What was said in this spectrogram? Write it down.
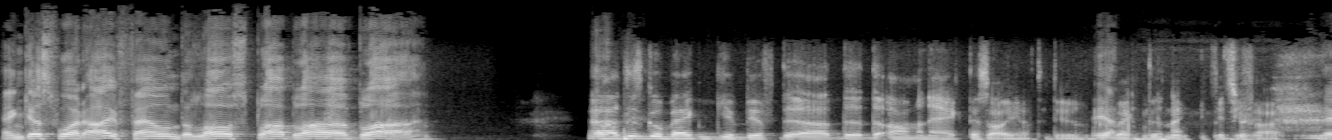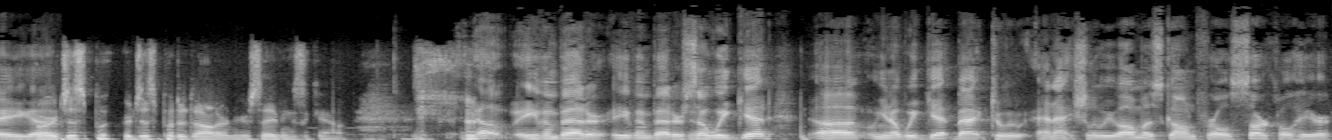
and guess what? I found the lost blah, blah, blah. Uh, just go back and give Biff the uh, the the almanac. That's all you have to do. Go Yeah. back to 1955. There you go. Or just put or just put a dollar in your savings account. no, even better, even better. So we get, uh, you know, we get back to, and actually we've almost gone full circle here.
